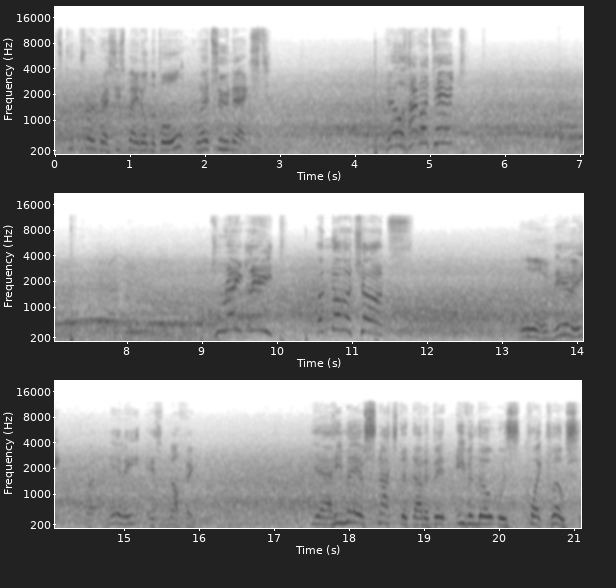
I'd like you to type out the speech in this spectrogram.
It's good progress he's made on the ball. Where to next? He'll have a dip! Great leap! Another chance! Oh, nearly, but nearly is nothing. Yeah, he may have snatched at that a bit, even though it was quite close.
